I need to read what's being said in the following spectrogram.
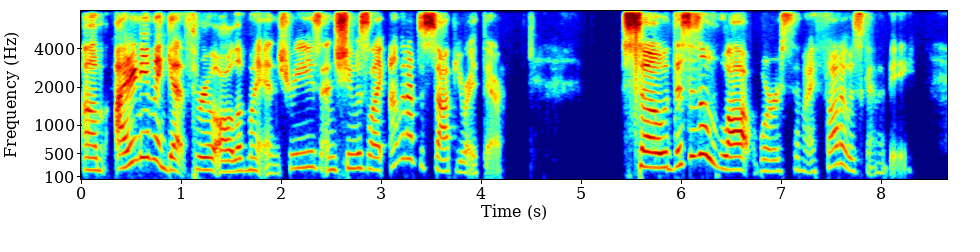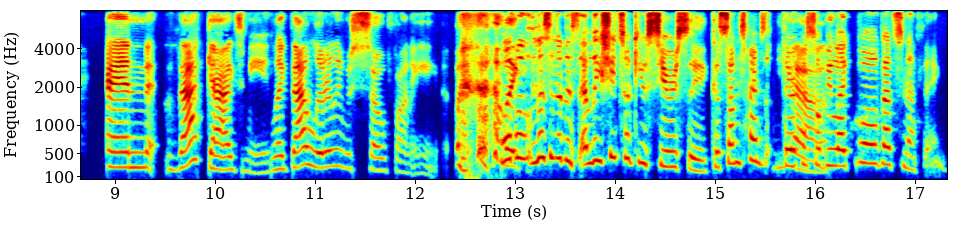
um, I didn't even get through all of my entries. And she was like, I'm going to have to stop you right there. So this is a lot worse than I thought it was going to be. And that gagged me. Like, that literally was so funny. Well, like, but listen to this. At least she took you seriously, because sometimes therapists will be like, "Well, that's nothing."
